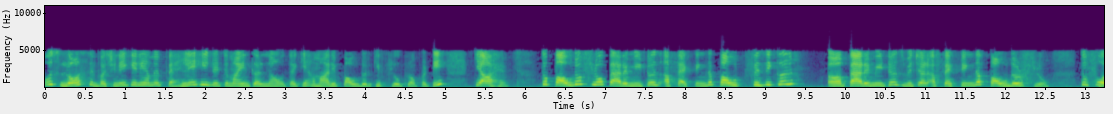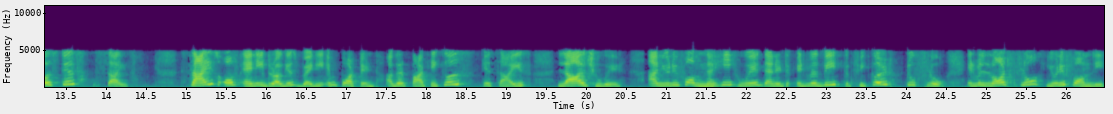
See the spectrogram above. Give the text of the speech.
उस लॉस से बचने के लिए हमें पहले ही डिटरमाइन करना होता है कि हमारे पाउडर की फ्लो प्रॉपर्टी क्या है। तो powder flow parameters affecting the powder physical parameters which are affecting the powder flow तो first is size size of any drug is very important अगर पार्टिकल्स के साइज़ लार्ज हुए एंड यूनिफॉर्म नहीं हुए then it it will be difficult to flow it will not flow uniformly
